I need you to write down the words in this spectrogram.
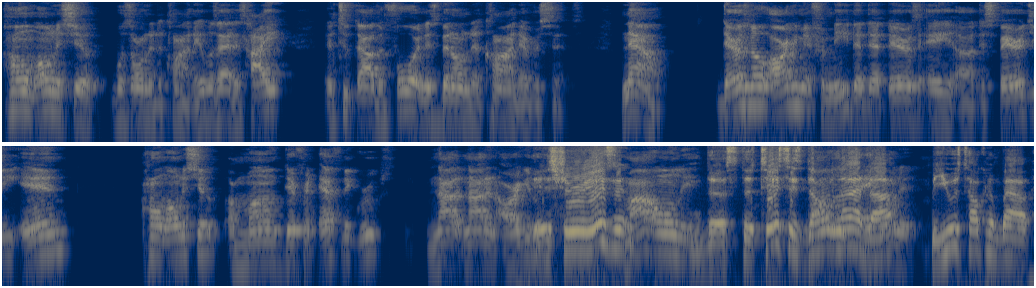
home ownership was on the decline. It was at its height in 2004 and it's been on the decline ever since. Now, there's no argument for me that, that there's a uh, disparity in home ownership among different ethnic groups. Not not an argument. It sure isn't. My only The statistics don't lie, Doc. You was talking about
